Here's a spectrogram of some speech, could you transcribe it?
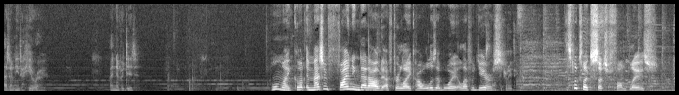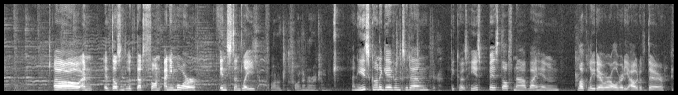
I don't need a hero. I never did. Oh my god, imagine finding that out after like, how old is that boy? 11 years. This looks like such a fun place. Oh, and it doesn't look that fun anymore. Instantly. We're looking for an American. And he's gonna give him to them because he's pissed off now by him. Luckily, they were already out of there. I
